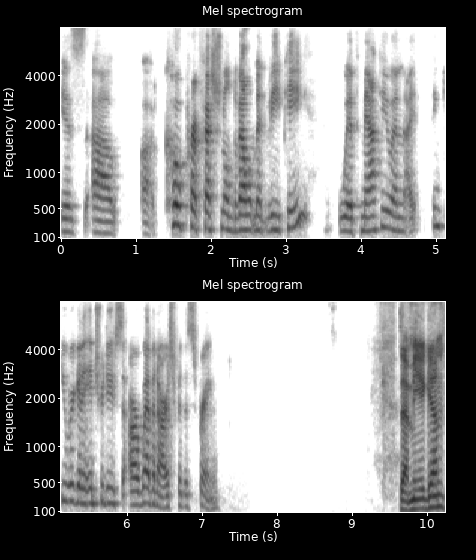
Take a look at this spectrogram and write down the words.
is uh, uh, co-professional development VP with Matthew, and I think you were going to introduce our webinars for the spring. Is that me again?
